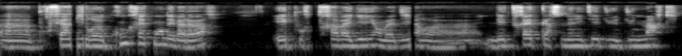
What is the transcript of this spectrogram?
euh, pour faire vivre concrètement des valeurs et pour travailler, on va dire, les traits de personnalité d'une marque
